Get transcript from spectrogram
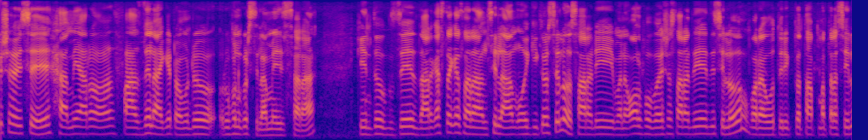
বিষয় হয়েছে আমি আরও পাঁচ দিন আগে টমেটো রোপণ করছিলাম এই সারা কিন্তু যে যার কাছ থেকে সারা আনছিলাম, ওই কী করছিল? সারাটি মানে অল্প বয়সে সারা দিয়ে দিছিল, পরে অতিরিক্ত তাপমাত্রা ছিল।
